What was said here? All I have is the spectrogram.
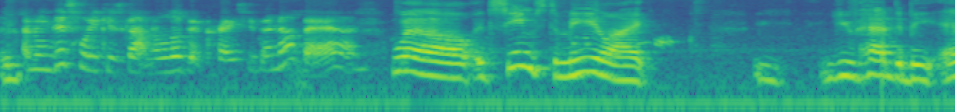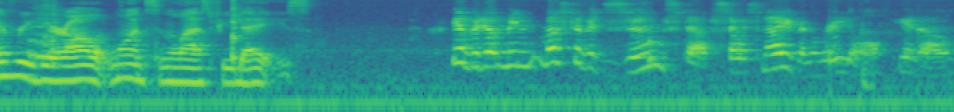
I mean, this week has gotten a little bit crazy, but not bad. Well, it seems to me like you've had to be everywhere all at once in the last few days. Yeah, but I mean, most of it's Zoom stuff, so it's not even real, you know.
